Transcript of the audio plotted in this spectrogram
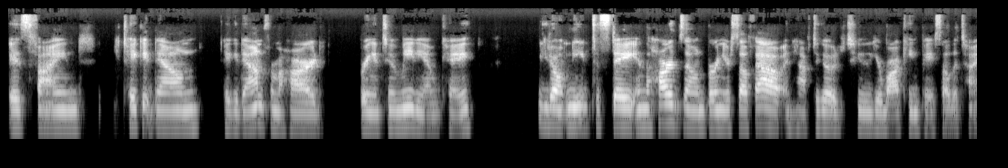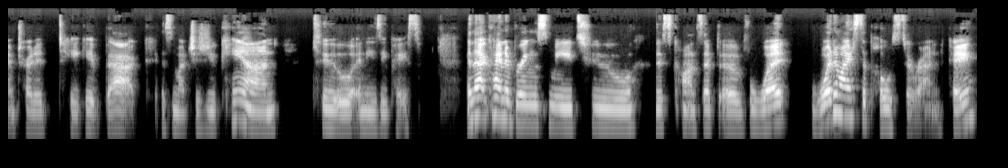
is find take it down, take it down from a hard, bring it to a medium, okay? you don't need to stay in the hard zone, burn yourself out, and have to go to your walking pace all the time. Try to take it back as much as you can to an easy pace. And that kind of brings me to this concept of what what am I supposed to run? Okay.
